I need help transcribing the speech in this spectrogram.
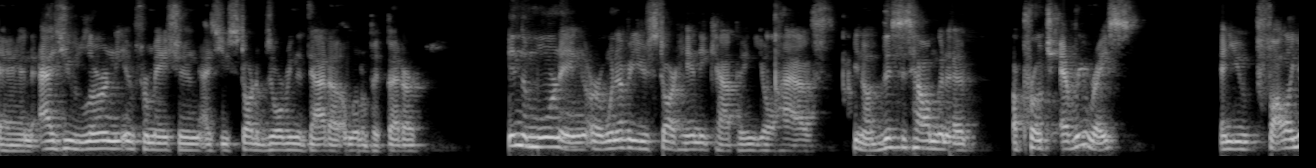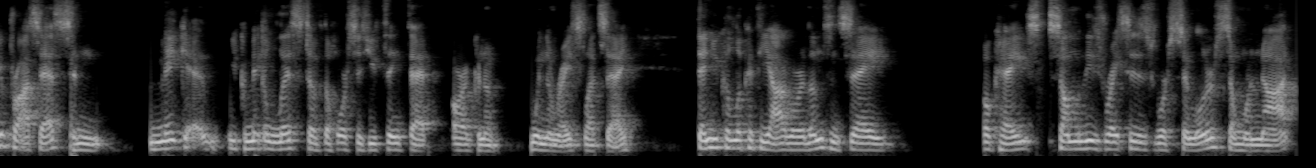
And as you learn the information, as you start absorbing the data a little bit better, in the morning or whenever you start handicapping, you'll have, you know, this is how I'm going to approach every race. And you follow your process and make you can make a list of the horses you think that are going to win the race, let's say. Then you can look at the algorithms and say, okay, some of these races were similar, some were not.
